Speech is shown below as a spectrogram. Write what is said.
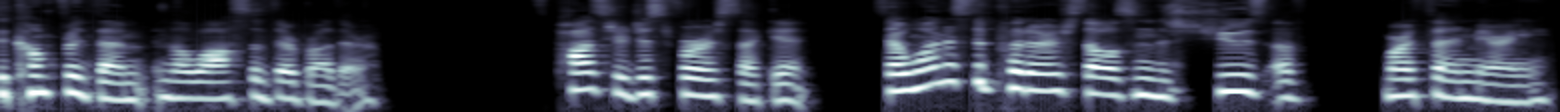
to comfort them in the loss of their brother. Let's pause here just for a second. So, I want us to put ourselves in the shoes of Martha and Mary.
